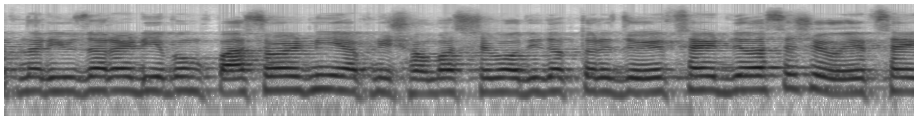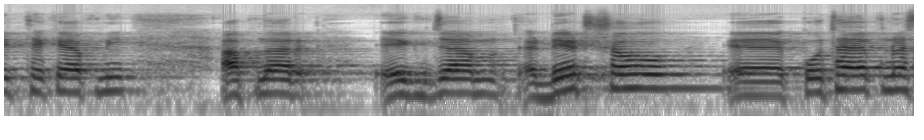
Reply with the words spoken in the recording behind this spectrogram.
আপনার ইউজার আইডি এবং পাসওয়ার্ড নিয়ে আপনি সমাজসেবা অধিদপ্তরের যে ওয়েবসাইট দেওয়া আছে, সেই ওয়েবসাইট থেকে আপনি আপনার এক্সাম ডেট সহ কোথায় আপনার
